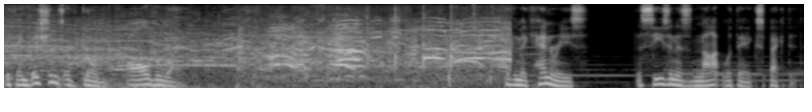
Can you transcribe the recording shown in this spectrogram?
with ambitions of going all the way. For the McHenrys, the season is not what they expected.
